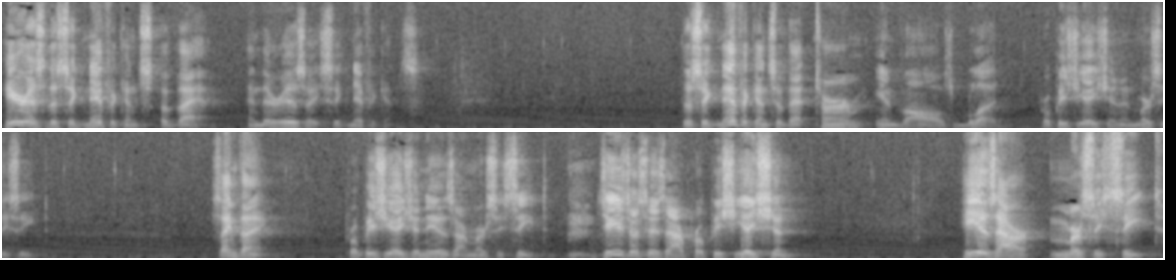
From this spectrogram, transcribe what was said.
Here is the significance of that, and there is a significance. The significance of that term involves blood, propitiation and mercy seat. Same thing. Propitiation is our mercy seat. Jesus is our propitiation. He is our mercy seat.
